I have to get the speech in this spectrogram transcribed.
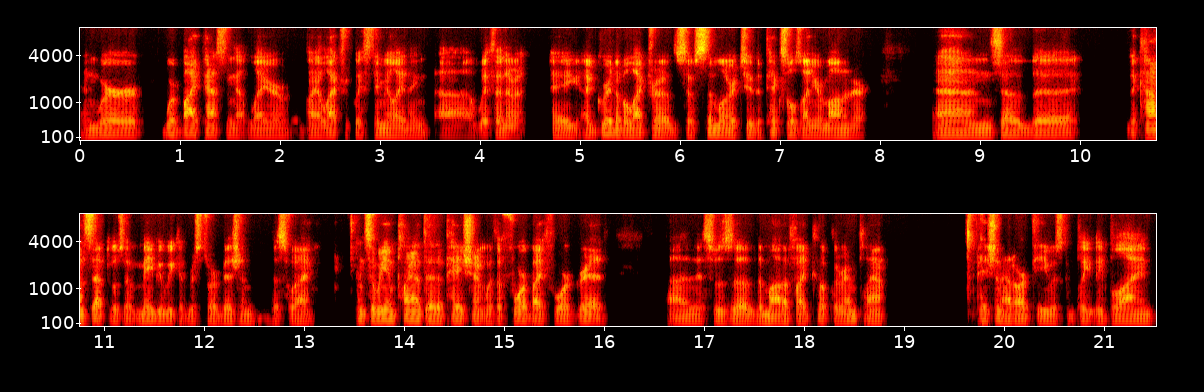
and we're we're bypassing that layer by electrically stimulating uh, within a, a, a, grid of electrodes, so similar to the pixels on your monitor. And so the the concept was that maybe we could restore vision this way. And so we implanted a patient with a four by four grid. Uh, this was uh, the modified cochlear implant patient had RP was completely blind,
